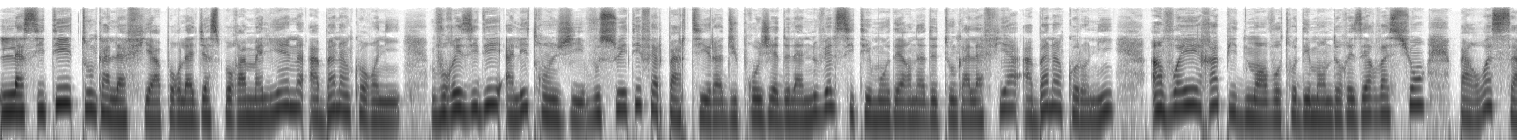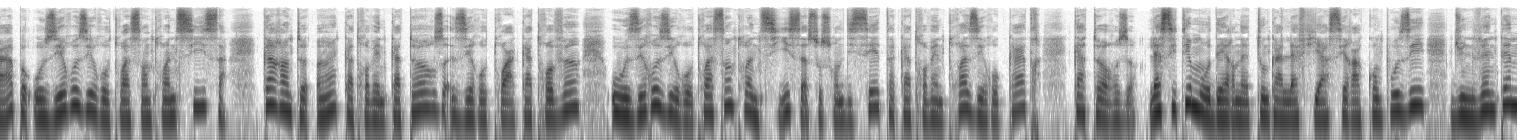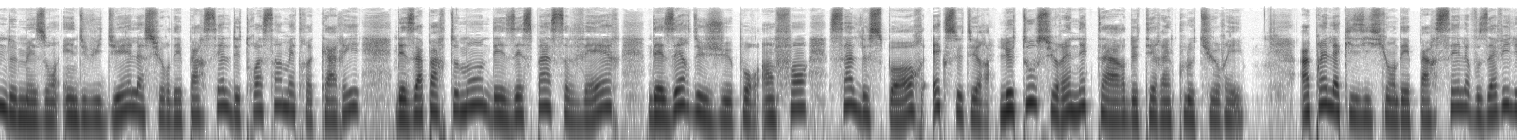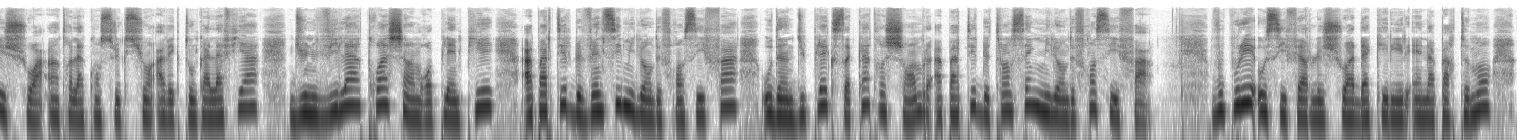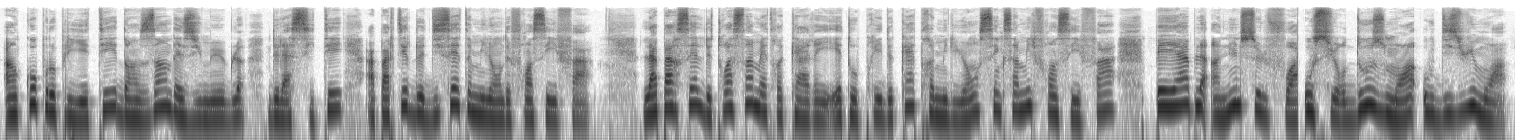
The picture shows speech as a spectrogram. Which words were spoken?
La cité Tunkalafia pour la diaspora malienne à Banankoroni. Vous résidez à l'étranger, vous souhaitez faire partir du projet de la nouvelle cité moderne de Tunkalafia à Banankoroni, envoyez rapidement votre demande de réservation par WhatsApp au 00336 41 94 03 80 ou au 00336 77 83 04 14. La cité moderne Tunkalafia sera composée d'une vingtaine de maisons individuelles sur des parcelles de 300 mètres carrés, des appartements, des espaces verts, des aires de jeu pour enfants, salles de sport, etc. Le tout sur un hectare de terrain clôturé. Après l'acquisition des parcelles, vous avez le choix entre la construction avec Tunkalafia d'une villa trois chambres plein pied à partir de 26 millions de francs CFA ou d'un duplex quatre chambres à partir de 35 millions de francs CFA. Vous pourrez aussi faire le choix d'acquérir un appartement en copropriété dans un des immeubles de la cité à partir de 17 millions de francs CFA. La parcelle de 300 mètres carrés est au prix de 4 500 000 francs CFA, payable en une seule fois ou sur 12 mois ou 18 mois.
